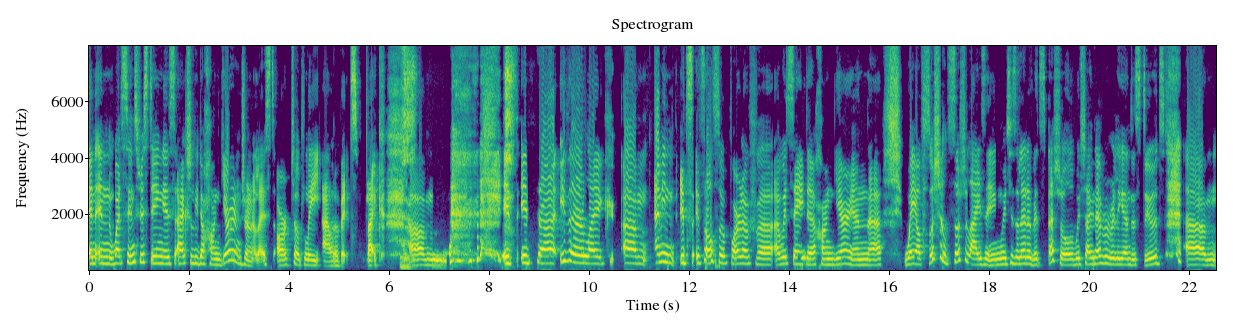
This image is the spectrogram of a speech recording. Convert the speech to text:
and and what's interesting is actually the hungarian journalists are totally out of it like um it's it's uh, either like um i mean it's it's also part of uh, i would say the hungarian uh, way of social socializing which is a little bit special which i never really understood. Um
